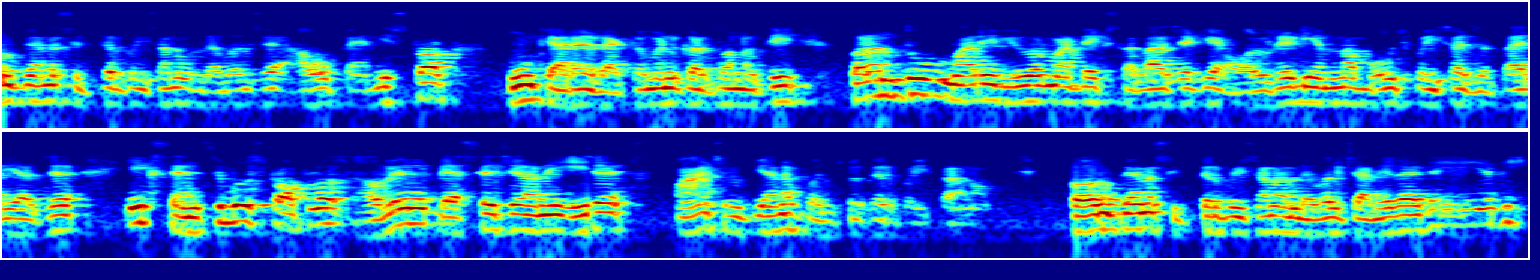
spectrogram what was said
રૂપિયા સિત્તેર પૈસાનું લેવલ છે. આવો પેની સ્ટોક હું ક્યારે રેકમેન્ડ કરતો નથી. પરંતુ મારી વ્યુઅર માટે એક સલાહ છે કે ઓલરેડી એમના બહુ જ પૈસા જતા રહ્યા છે. એક સેન્સિબલ સ્ટોપ લોસ હવે બેસે છે અને એ છે પાંચ રૂપિયા પંચોતેર પૈસાનો. છ રૂપિયાના સિત્તેર પૈસાના લેવલ ચાલી રહ્યા છે. અહીંયાથી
